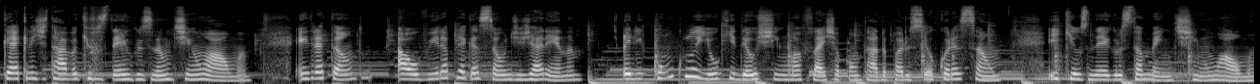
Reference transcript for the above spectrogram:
que acreditava que os negros não tinham alma. Entretanto, ao ouvir a pregação de Jarena, ele concluiu que Deus tinha uma flecha apontada para o seu coração e que os negros também tinham alma.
